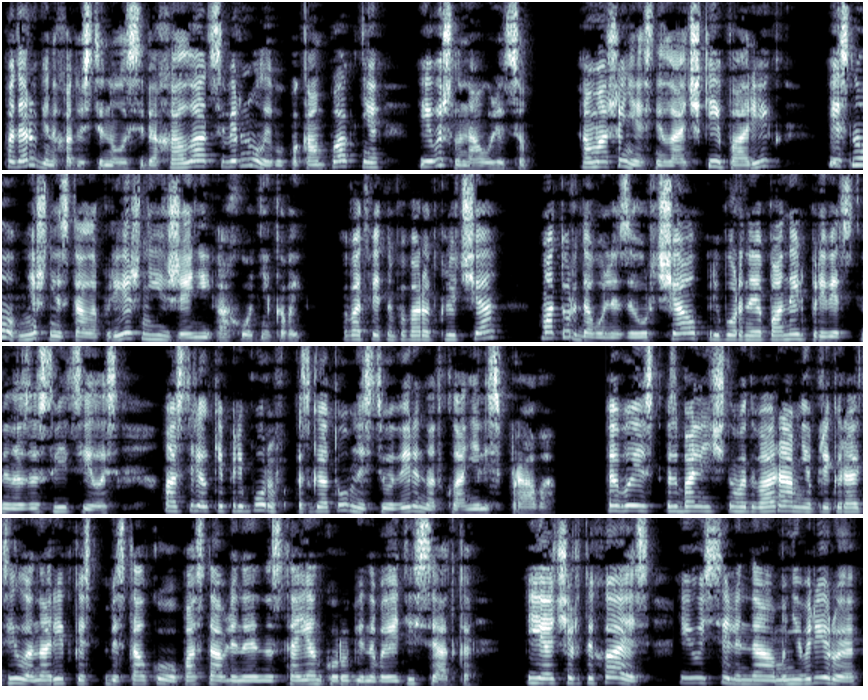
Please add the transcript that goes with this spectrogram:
По дороге на ходу стянула себя халат, свернула его покомпактнее и вышла на улицу. А в машине я сняла очки и парик, и снова внешне стала прежней Женей Охотниковой. В ответ на поворот ключа мотор довольно заурчал, приборная панель приветственно засветилась, а стрелки приборов с готовностью уверенно отклонились вправо. Выезд с больничного двора мне преградила на редкость бестолково поставленная на стоянку рубиновая десятка. Я, чертыхаясь и усиленно маневрируя,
